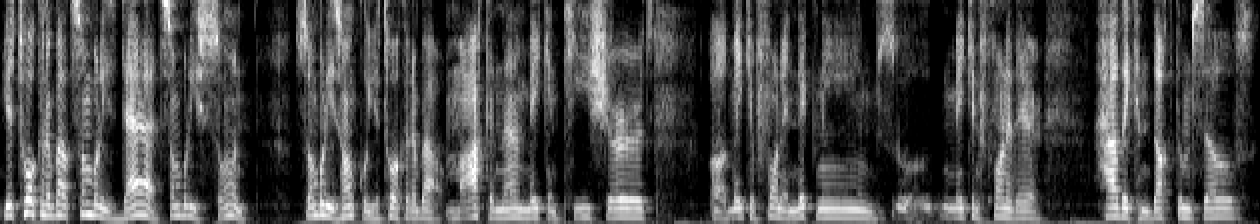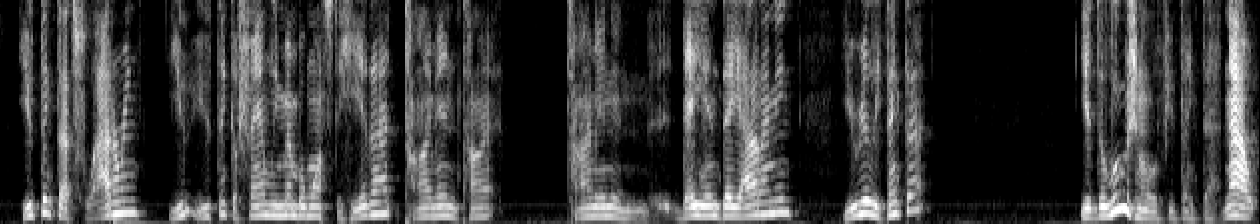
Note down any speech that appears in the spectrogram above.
You're talking about somebody's dad, somebody's son, somebody's uncle. You're talking about mocking them, making t shirts, uh, making fun of nicknames, uh, making fun of their how they conduct themselves. You think that's flattering? You you think a family member wants to hear that time in time time in and day in day out? I mean, you really think that? You're delusional if you think that. Now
